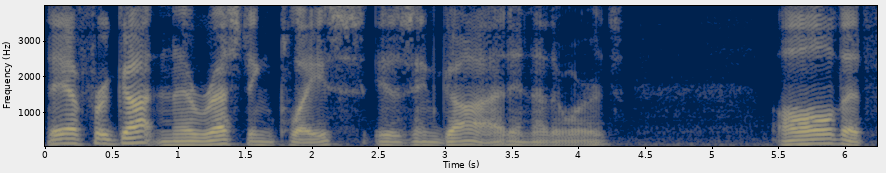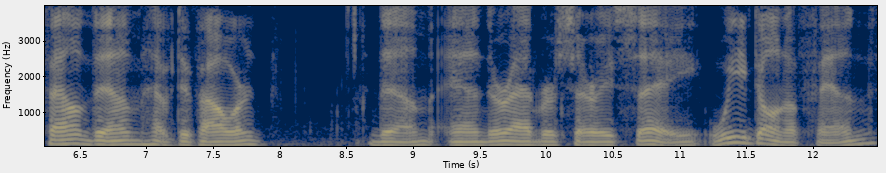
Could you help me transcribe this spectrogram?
They have forgotten their resting place is in God, in other words. All that found them have devoured them, and their adversaries say, We don't offend,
